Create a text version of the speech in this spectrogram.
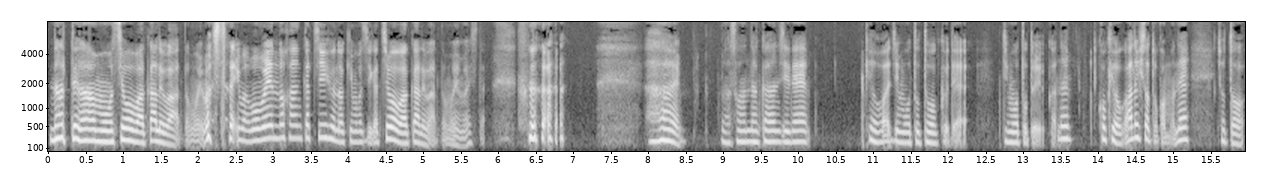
なってな、もう超わかるわ、と思いました。今、木綿のハンカチーフの気持ちが超わかるわ、と思いました。はい。まあそんな感じで、今日は地元トークで、地元というかね、故郷がある人とかもね、ちょっと、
